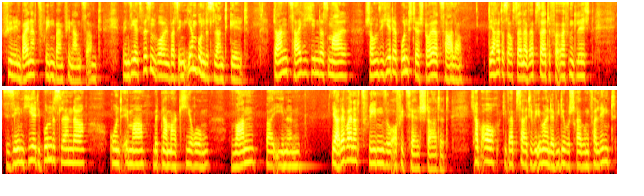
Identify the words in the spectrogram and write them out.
für den Weihnachtsfrieden beim Finanzamt. Wenn Sie jetzt wissen wollen, was in Ihrem Bundesland gilt, dann zeige ich Ihnen das mal. Schauen Sie hier der Bund der Steuerzahler. Der hat es auf seiner Webseite veröffentlicht. Sie sehen hier die Bundesländer und immer mit einer Markierung, wann bei Ihnen ja, der Weihnachtsfrieden so offiziell startet. Ich habe auch die Webseite wie immer in der Videobeschreibung verlinkt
